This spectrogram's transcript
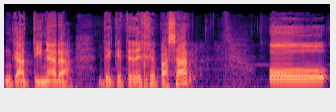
Gatinara de que te deje pasar, o,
